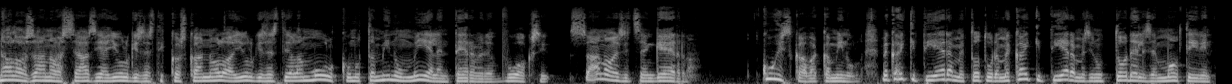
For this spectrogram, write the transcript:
Nolo sanoa se asia julkisesti, koska on noloa julkisesti olla mulkku, mutta minun mielenterveyden vuoksi sanoisit sen kerran. Kuiskaa vaikka minulle. Me kaikki tiedämme totuuden, me kaikki tiedämme sinun todellisen motiivin,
